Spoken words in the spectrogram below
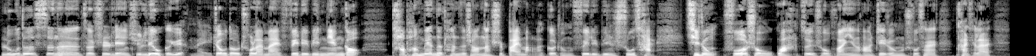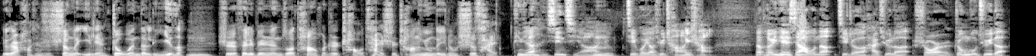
卢德斯呢，则是连续六个月每周都出来卖菲律宾年糕。他旁边的摊子上呢，是摆满了各种菲律宾蔬菜，其中佛手瓜最受欢迎哈。这种蔬菜看起来有点好像是生了一脸皱纹的梨子，嗯，是菲律宾人做汤或者炒菜时常用的一种食材，听起来很新奇啊，有机会要去尝一尝。那同一天下午呢，记者还去了首尔中路区的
